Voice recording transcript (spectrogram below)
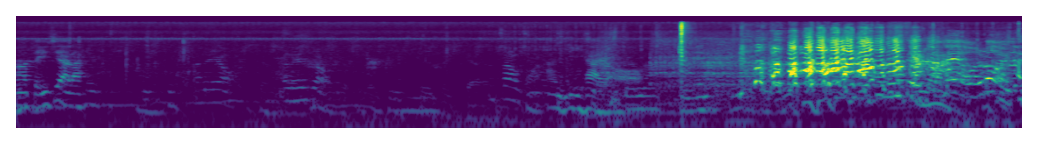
啊，等一下来。很厉害哦！哈哈哈哈哈！没有漏一点，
